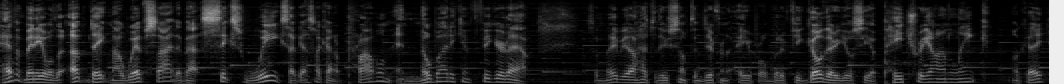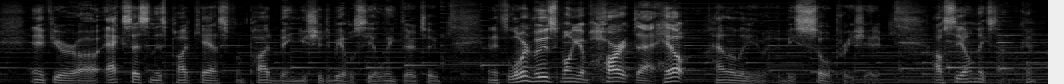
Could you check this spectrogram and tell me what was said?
haven't been able to update my website in about six weeks. I've got some kind of problem and nobody can figure it out. So maybe I'll have to do something different in April. But if you go there, you'll see a Patreon link. Okay. And if you're uh, accessing this podcast from Podbean, you should be able to see a link there too. And if the Lord moves upon your heart to help, hallelujah, it'd be so appreciated. I'll see y'all next time. Okay.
